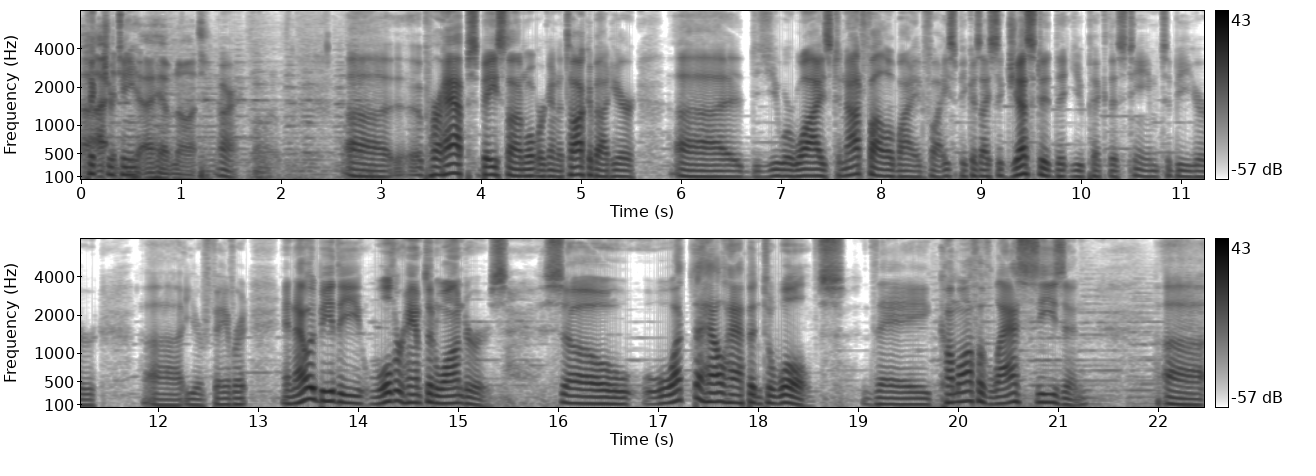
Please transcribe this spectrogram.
picked I, your team. Yeah, I have not. All right. Uh, perhaps based on what we're going to talk about here, uh, you were wise to not follow my advice because I suggested that you pick this team to be your uh, your favorite, and that would be the Wolverhampton Wanderers. So, what the hell happened to Wolves? They come off of last season, uh,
